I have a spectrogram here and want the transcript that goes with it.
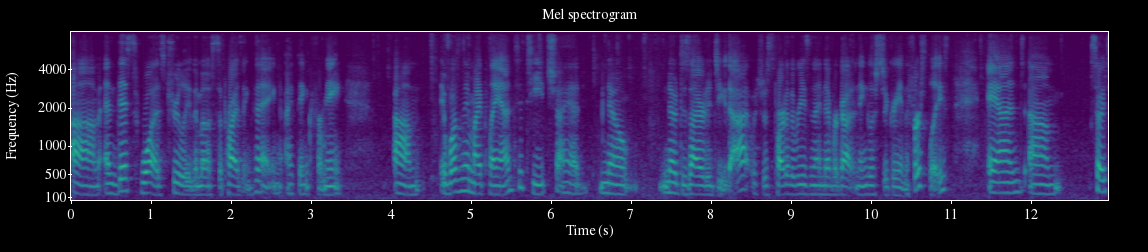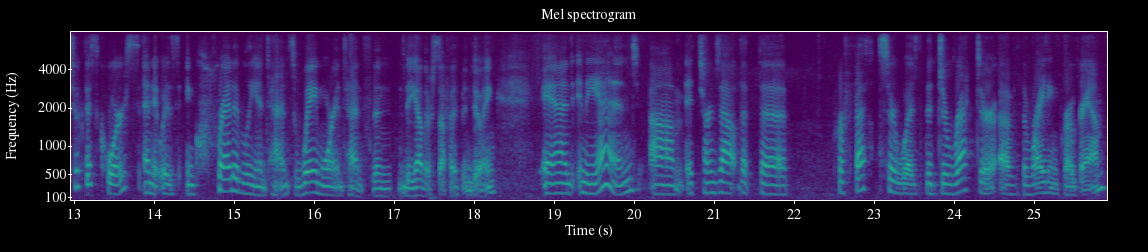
Um, and this was truly the most surprising thing, I think, for me. Um, it wasn't in my plan to teach. I had no no desire to do that, which was part of the reason I never got an English degree in the first place. And um, so I took this course, and it was incredibly intense, way more intense than the other stuff I've been doing. And in the end, um, it turns out that the professor was the director of the writing program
